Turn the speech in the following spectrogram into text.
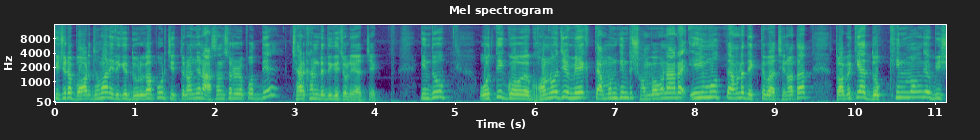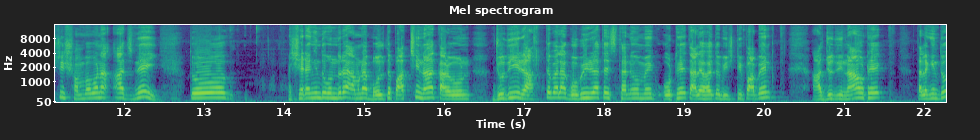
কিছুটা বর্ধমান, এদিকে দুর্গাপুর, চিত্তরঞ্জন, আসানসোলের ওপর দিয়ে ঝাড়খণ্ডের দিকে চলে যাচ্ছে। কিন্তু অতি ঘন যে মেঘ, তেমন কিন্তু সম্ভাবনা আমরা এই মুহূর্তে আমরা দেখতে পাচ্ছি না। অর্থাৎ তবে কি আর দক্ষিণবঙ্গে বৃষ্টির সম্ভাবনা আজ নেই? তো সেটা কিন্তু বন্ধুরা আমরা বলতে পারছি না, কারণ যদি রাত্রেবেলা গভীর রাতে স্থানীয় মেঘ ওঠে, তাহলে হয়তো বৃষ্টি পাবেন। আর যদি না ওঠে, তাহলে কিন্তু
